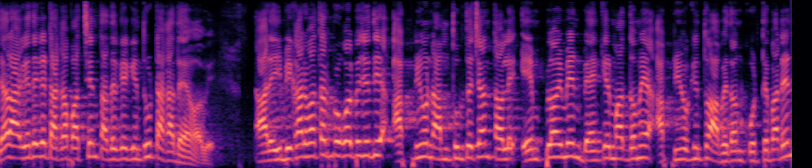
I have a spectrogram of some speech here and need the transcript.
যারা আগে থেকে টাকা পাচ্ছেন তাদেরকে কিন্তু টাকা দেওয়া হবে। আর এই বেকার ভাতার প্রকল্পে যদি আপনিও নাম তুলতে চান, তাহলে এমপ্লয়মেন্ট ব্যাংকের মাধ্যমে আপনিও কিন্তু আবেদন করতে পারেন।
